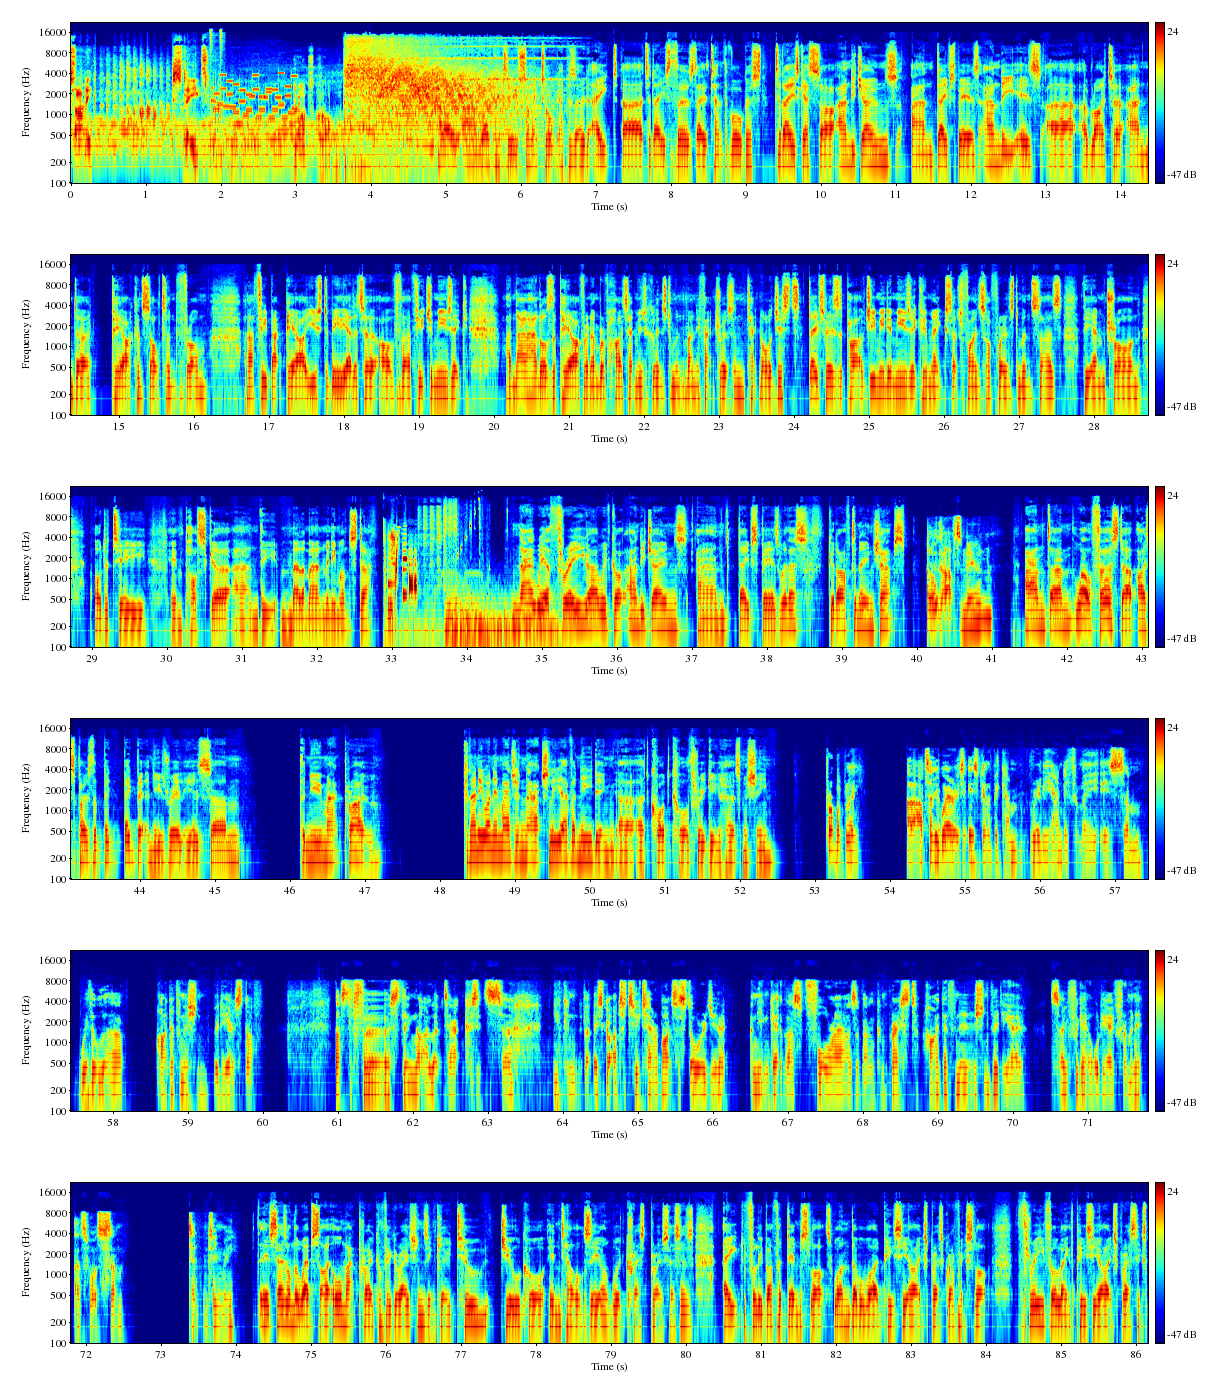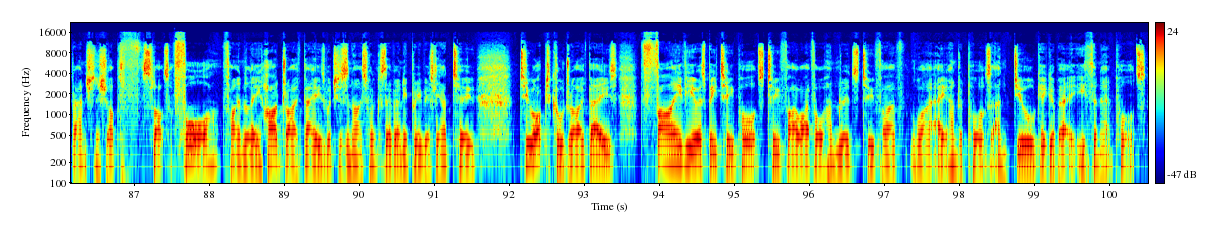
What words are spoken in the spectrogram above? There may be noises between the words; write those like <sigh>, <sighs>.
Sonic States.com. Hello and welcome to Sonic Talk episode 8. Uh, today's Thursday, the 10th of August. Today's guests are Andy Jones and Dave Spiers. Andy is uh, a writer and uh, PR consultant from uh, Feedback PR, used to be the editor of uh, Future Music, and now handles the PR for a number of high tech musical instrument manufacturers and technologists. Dave Spiers is a part of G Media Music, who makes such fine software instruments as the M-Tron, Oddity, impOSCar, and the Melohman Minimonsta now we are three. Uh, we've got Andy Jones and Dave Spiers with us. Good afternoon, chaps. Hello. Good afternoon. And um, well, first up, I suppose the big big bit of news really is um, the new Mac Pro. Can anyone imagine actually ever needing uh, a quad core three gigahertz machine? Probably. I'll tell you where it is going to become really handy for me is um, with all the high definition video stuff. That's the first thing that I looked at because it's uh, you can uh, it's got up to two terabytes of storage in it, and you can get that's four hours of uncompressed high definition video. So forget audio for a minute. That's what's um, tempting me it says on the website all Mac Pro configurations include two dual core Intel Xeon Woodcrest processors, eight fully buffered DIMM slots, one double wide PCI Express graphics slot, three full length PCI Express expansion shop slots, four, finally, hard drive bays, which is a nice one because they've only previously had two, two optical drive bays, five USB 2 ports, two FireWire 400s, two FireWire 800 ports, and dual gigabit Ethernet ports.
